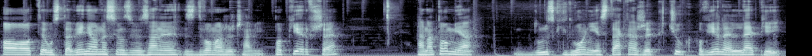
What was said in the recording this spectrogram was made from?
o te ustawienia, one są związane z dwoma rzeczami. Po pierwsze, anatomia ludzkich dłoni jest taka, że kciuk o wiele lepiej,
